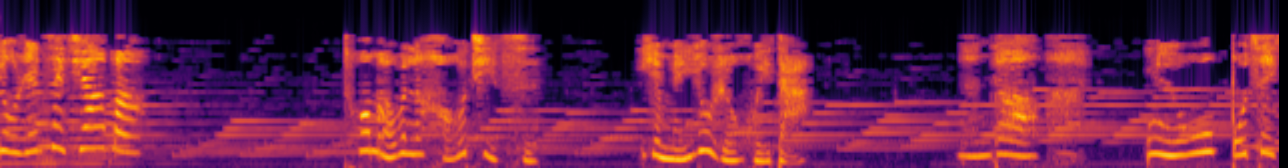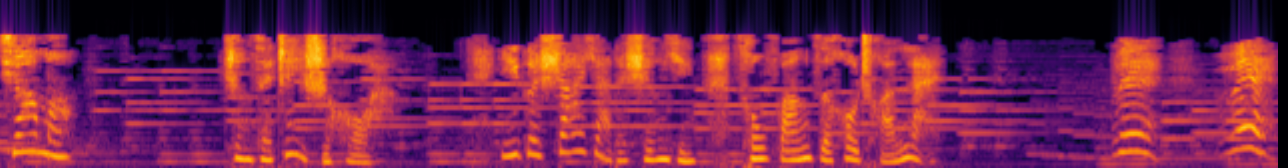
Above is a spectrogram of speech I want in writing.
有人在家吗？托马问了好几次，也没有人回答。难道女巫不在家吗？正在这时候啊，一个沙哑的声音从房子后传来：“喂喂！”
